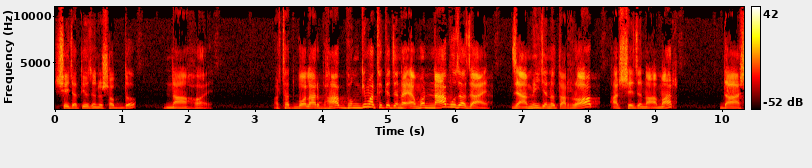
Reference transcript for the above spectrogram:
সেই জাতীয় যেন শব্দ না হয়। অর্থাৎ বলার ভাব ভঙ্গিমা থেকে যেন এমন না বোঝা যায় যে আমি যেন তার রব আর সে যেন আমার দাস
